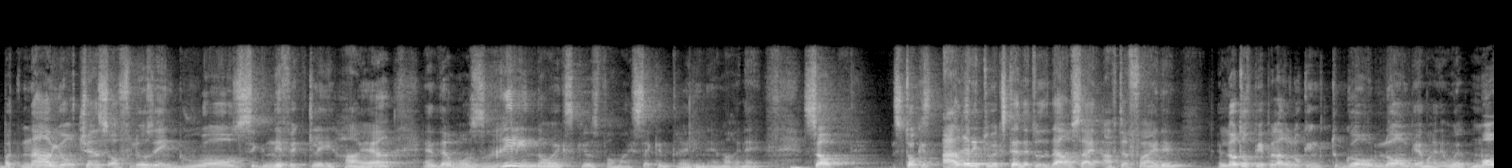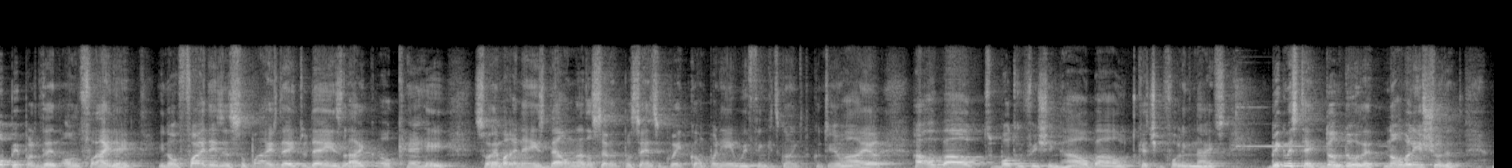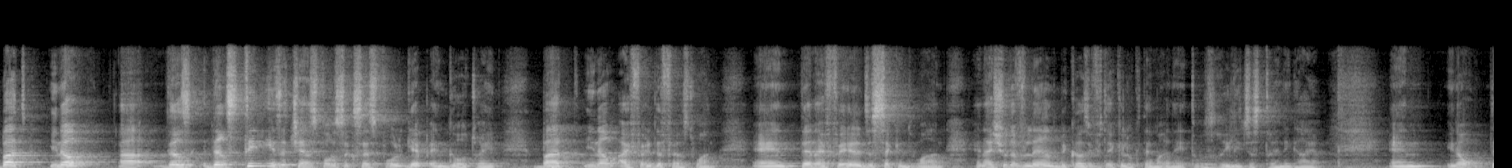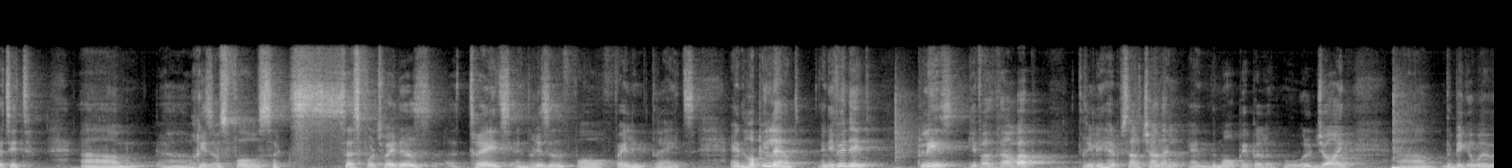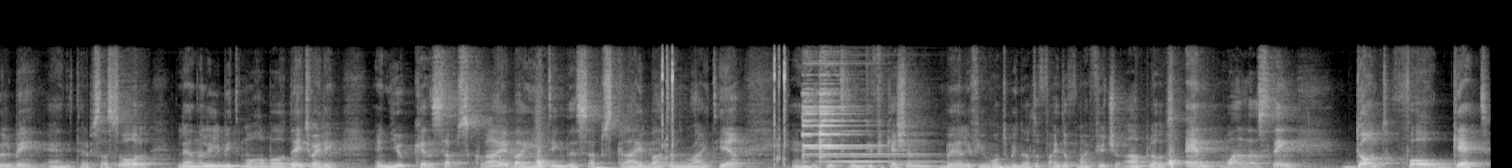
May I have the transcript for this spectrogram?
But now your chance of losing grows significantly higher and there was really no excuse for my second trade in mRNA. So stock is already too extended to the downside after Friday. A lot of people are looking to go long mRNA. Well, more people than on Friday. You know, Friday is a surprise day. Today is like, okay, so mRNA is down another 7%. It's a great company. We think it's going to continue higher. How about bottom fishing? How about catching falling knives? Big mistake. Don't do that. Normally you shouldn't. But, you know, uh, there's, there still is a chance for a successful gap and go trade. But, you know, I failed the first one and then I failed the second one. And I should have learned because if you take a look at mRNA, it was really just trending higher. And, you know, that's it. Um, uh, reasons for successful traders uh, trades and reasons for failing trades. And hope you learned. And if you did, please give us a thumb up. It really helps our channel and the more people who will join, uh, the bigger we will be and it helps us all learn a little bit more about day trading. And you can subscribe by hitting the subscribe button right here and hit the notification bell if you want to be notified of my future uploads. And one last thing don't forget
